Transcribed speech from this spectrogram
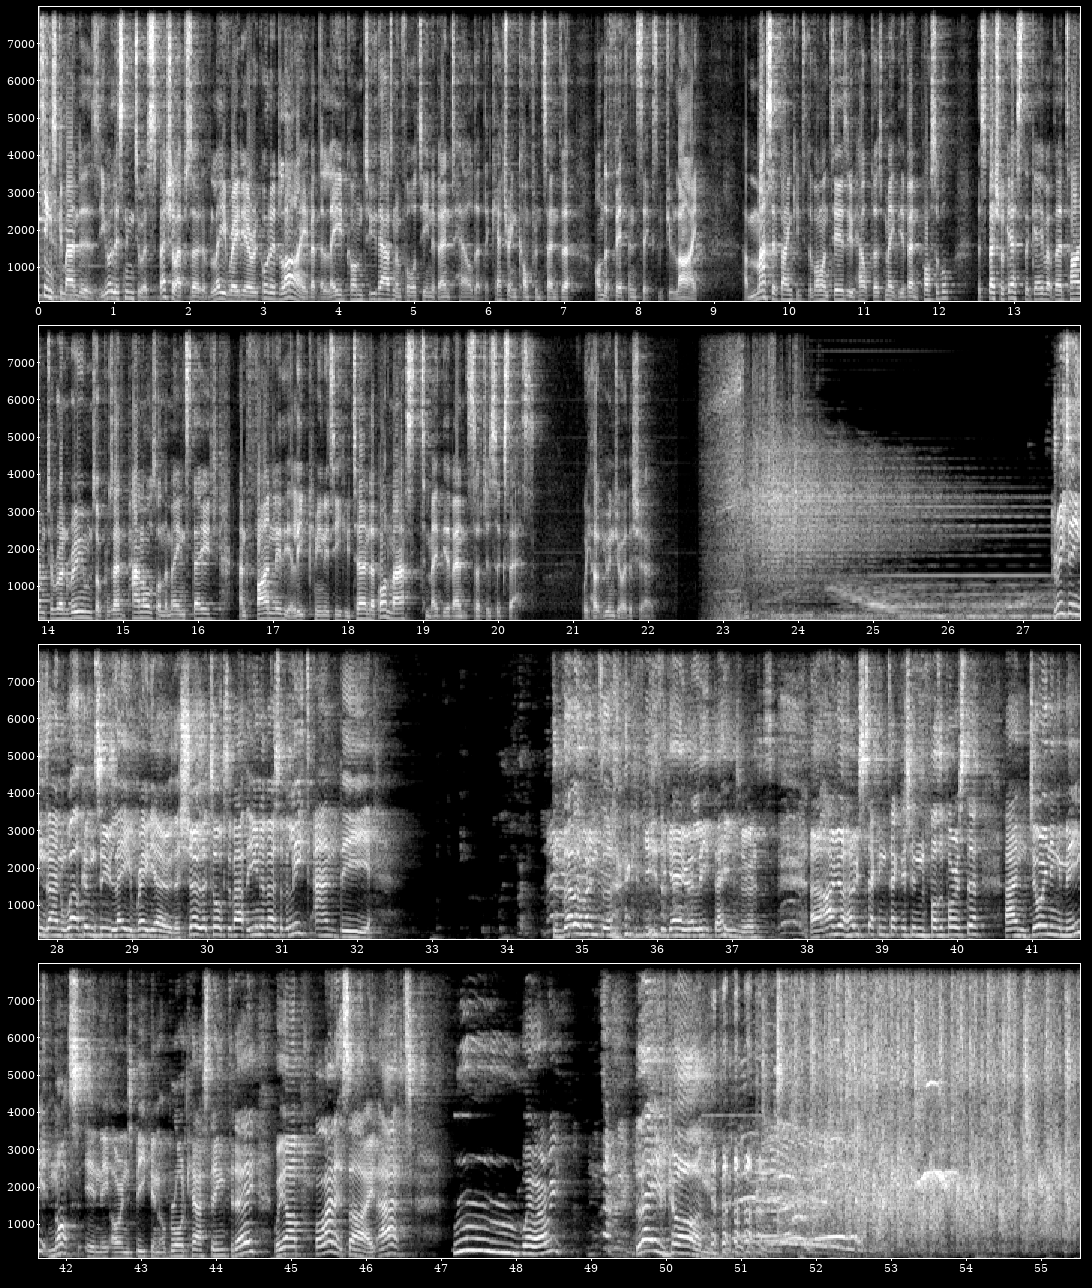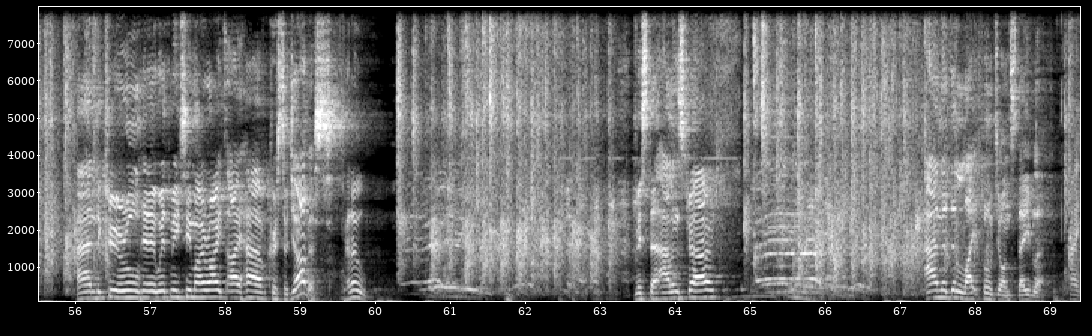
Greetings, Commanders! You are listening to a special episode of Lave Radio recorded live at the LaveCon 2014 event held at the Kettering Conference Centre on the 5th and 6th of July. A massive thank you to the volunteers who helped us make the event possible, the special guests that gave up their time to run rooms or present panels on the main stage, and finally the elite community who turned up en masse to make the event such a success. We hope you enjoy the show. Greetings and welcome to Lave Radio, the show that talks about the universe of Elite and the development of the computer game Elite Dangerous. Uh, I'm your host, second technician Fozzer Forrester, and joining me, not in the Orange Beacon or broadcasting today, we are Planetside at. Where are we? LaveCon! And the crew are all here with me. To my right, I have Christopher Jarvis. Hello. Mr. Allen Stroud. And the delightful John Stabler. Hi.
